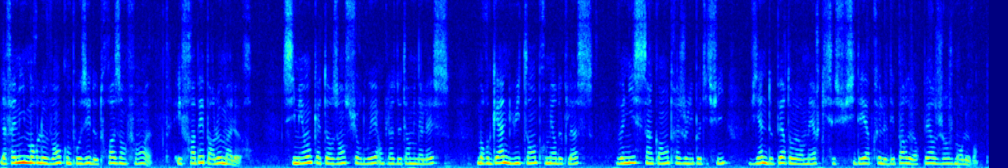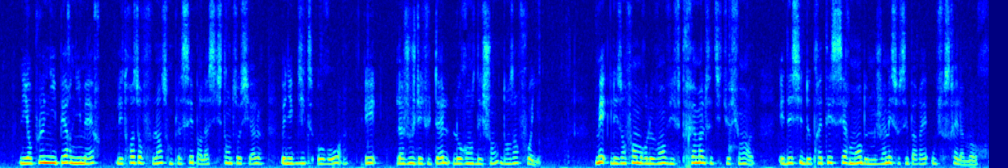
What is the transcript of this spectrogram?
La famille Morlevent, composée de trois enfants, est frappée par le malheur. Siméon, 14 ans, surdoué en classe de terminale S, Morgane, 8 ans, première de classe, Venise, 5 ans, très jolie petite fille, viennent de perdre leur mère qui s'est suicidée après le départ de leur père Georges Morlevent. N'ayant plus ni père ni mère, les trois orphelins sont placés par l'assistante sociale, Bénédicte Auro, et la juge des tutelles, Laurence Deschamps, dans un foyer. Mais les enfants Morlevent vivent très mal cette situation euh, et décident de prêter serment de ne jamais se séparer ou ce serait la mort.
